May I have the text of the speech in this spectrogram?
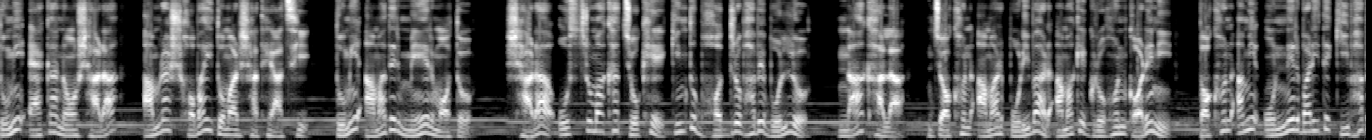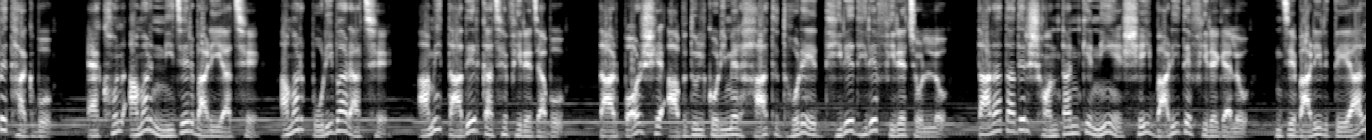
তুমি একা ন সারা, আমরা সবাই তোমার সাথে আছি, তুমি আমাদের মেয়ের মতো। সারা অশ্রুমাখা চোখে কিন্তু ভদ্রভাবে বলল, না খালা, যখন আমার পরিবার আমাকে গ্রহণ করেনি, তখন আমি অন্যের বাড়িতে কীভাবে থাকব? এখন আমার নিজের বাড়ি আছে, আমার পরিবার আছে, আমি তাদের কাছে ফিরে যাব। তারপর সে আব্দুল করিমের হাত ধরে ধীরে ধীরে ফিরে চলল। তারা তাদের সন্তানকে নিয়ে সেই বাড়িতে ফিরে গেল, যে বাড়ির দেয়াল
